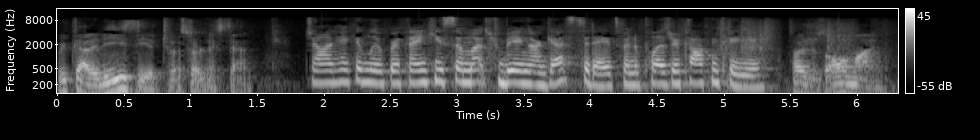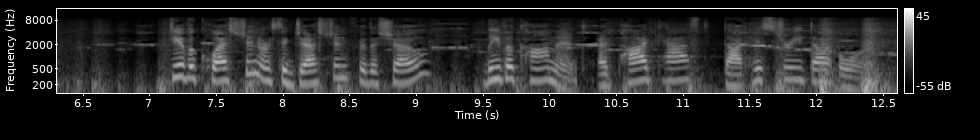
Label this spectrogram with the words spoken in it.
We've got it easy to a certain extent. John Hickenlooper, thank you so much for being our guest today. It's been a pleasure talking to you. Pleasure's all mine. Do you have a question or suggestion for the show? Leave a comment at podcast.history.org.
